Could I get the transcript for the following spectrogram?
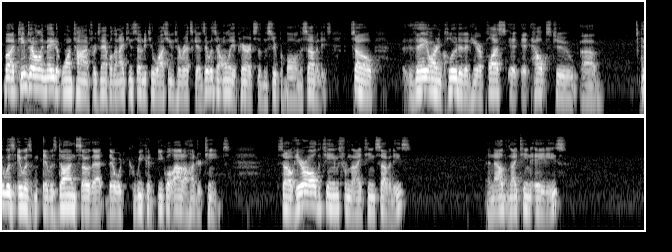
But teams that only made it one time, for example, the 1972 Washington Redskins, it was their only appearance in the Super Bowl in the 70s. So they are included in here. Plus, it, it helps to um, it was it was it was done so that there would we could equal out 100 teams. So here are all the teams from the 1970s and now the 1980s.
